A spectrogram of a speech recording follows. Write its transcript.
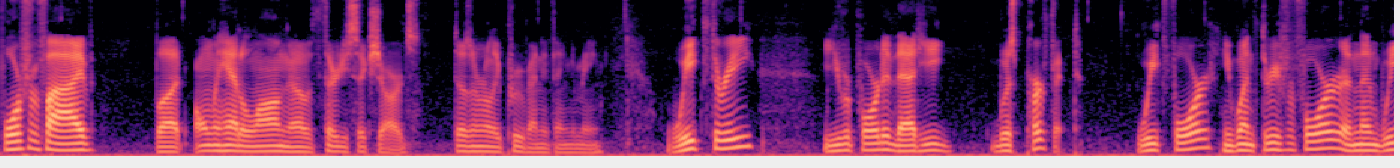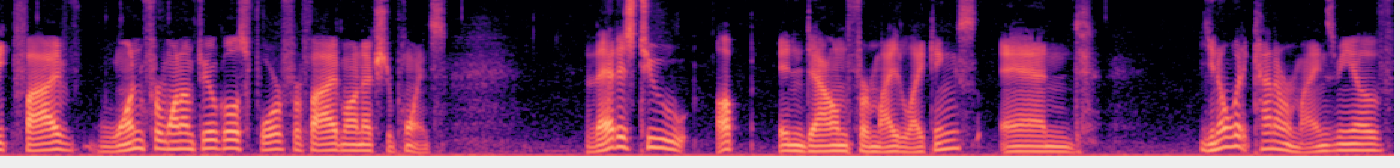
4 for 5, but only had a long of 36 yards. Doesn't really prove anything to me. Week three, you reported that he was perfect. Week four, he went three for four, and then week five, one for one on field goals, four for five on extra points. That is too up and down for my likings, and you know what it kind of reminds me of?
